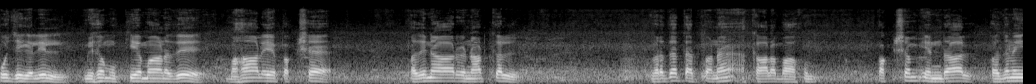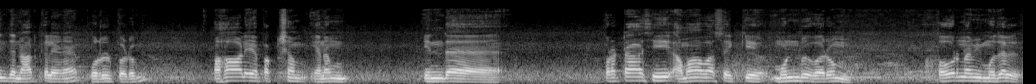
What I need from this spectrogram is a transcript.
பூஜைகளில் மிக முக்கியமானது மகாலய பக்ஷ பதினாறு நாட்கள் விரத தர்ப்பண காலமாகும். பக்ஷம் என்றால் பதினைந்து நாட்கள் என பொருள்படும். மகாலய பக்ஷம் எனும் இந்த புரட்டாசி அமாவாசைக்கு முன்பு வரும் பௌர்ணமி முதல்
